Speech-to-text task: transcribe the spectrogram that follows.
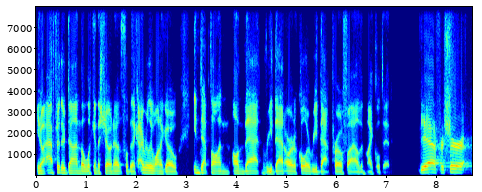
You know after they're done they'll look in the show notes they'll be like i really want to go in depth on on that read that article or read that profile that michael did. Yeah for sure.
